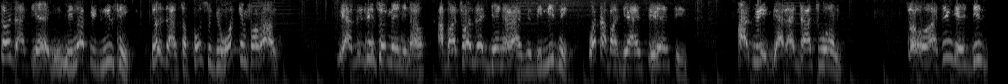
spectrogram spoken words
So that uh, we will not be losing those that are supposed to be working for us. We are losing so many now. About 200 generals will be leaving. What about their experiences? How do we gather that one? So I think this is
